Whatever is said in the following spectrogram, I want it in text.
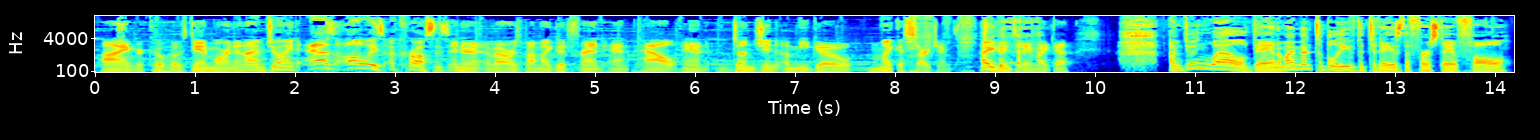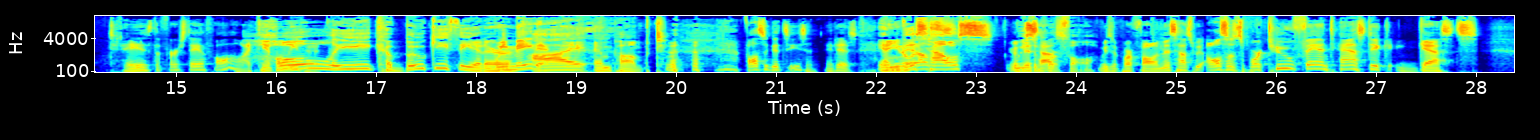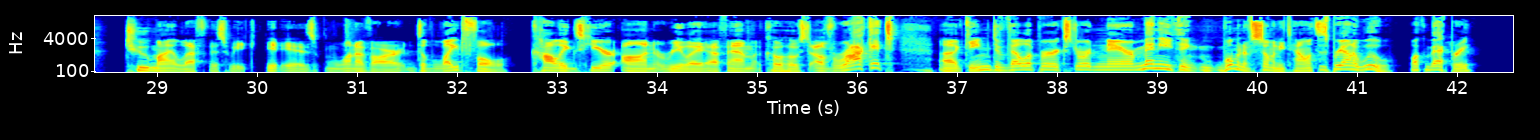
I'm your co-host Dan Moren, and I'm joined, as always, across this internet of ours by my good friend and pal and dungeon amigo, Micah Sargent. How are you doing today, Micah? I'm doing well, Dan. Am I meant to believe that today is the first day of fall? Today is the first day of fall. I can't believe it. Holy kabuki theater. We made it. I am pumped. Fall's a good season. It is. In and you know what this else? house, we this support house, fall. We support fall. In this house, we also support two fantastic guests to my left this week. It is one of our delightful colleagues here on Relay FM, co-host of Rocket, uh, game developer extraordinaire, many things, woman of so many talents. Is Brianna Wu. Welcome back, Bri.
